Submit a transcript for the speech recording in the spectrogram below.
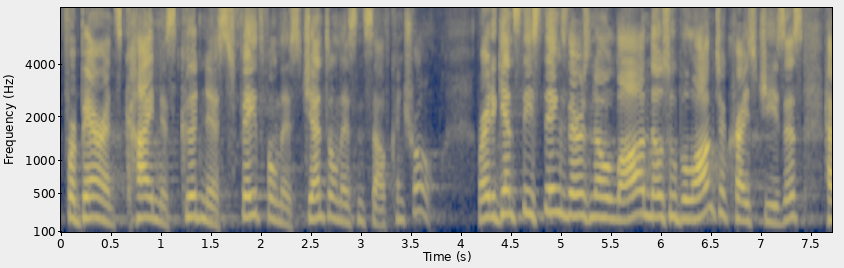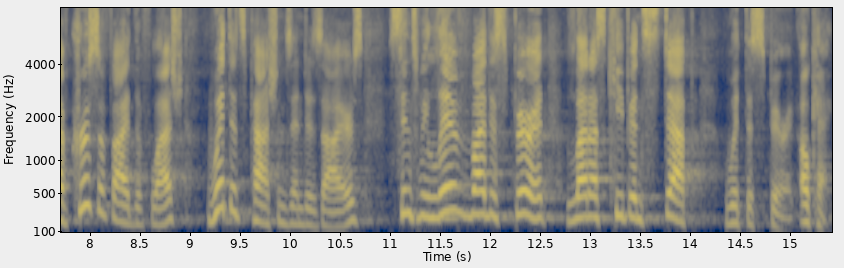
forbearance, kindness, goodness, faithfulness, gentleness, and self control. Right? Against these things there is no law, and those who belong to Christ Jesus have crucified the flesh with its passions and desires. Since we live by the Spirit, let us keep in step with the Spirit. Okay,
